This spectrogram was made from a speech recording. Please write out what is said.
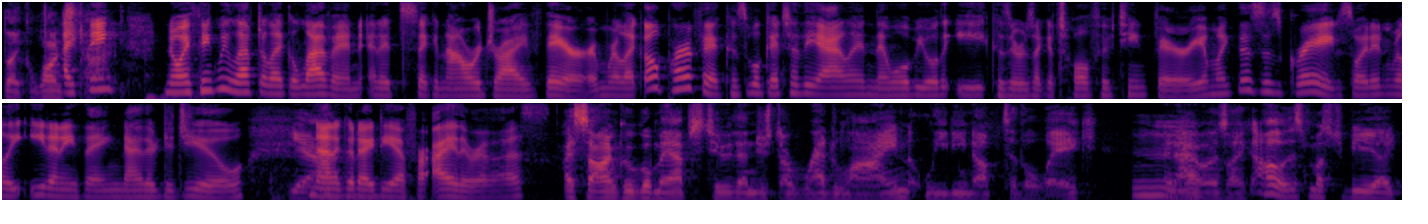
like lunch. I think no, I think we left at like eleven, and it's like an hour drive there, and we're like, oh, perfect, because we'll get to the island, then we'll be able to eat because there was like a twelve fifteen ferry. I'm like, this is great. So I didn't really eat anything. Neither did you. Yeah. Not a good idea for either of us. I saw on Google Maps too. Then just a red line leading up to the lake, and I mm. was like, "Oh, this must be like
